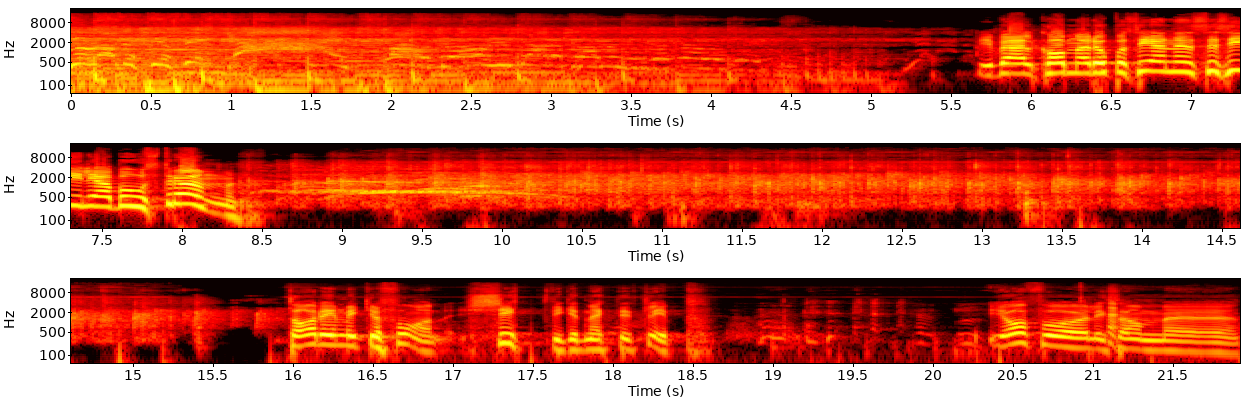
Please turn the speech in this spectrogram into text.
You're on the 15th. Vi välkomnar upp på scenen Cecilia Boström! Ta din mikrofon. Shit, vilket mäktigt klipp. Jag får liksom eh,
